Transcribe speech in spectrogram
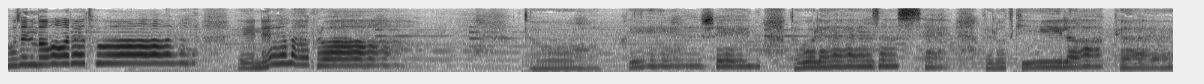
Sous une bonne étoile est née ma gloire d'origine togolaise, c'est le lot qui l'accueille.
